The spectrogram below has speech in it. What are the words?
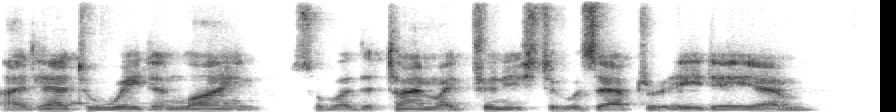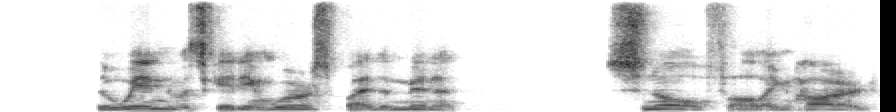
I'd had to wait in line, so by the time I'd finished, it was after 8 a.m. The wind was getting worse by the minute, snow falling hard.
